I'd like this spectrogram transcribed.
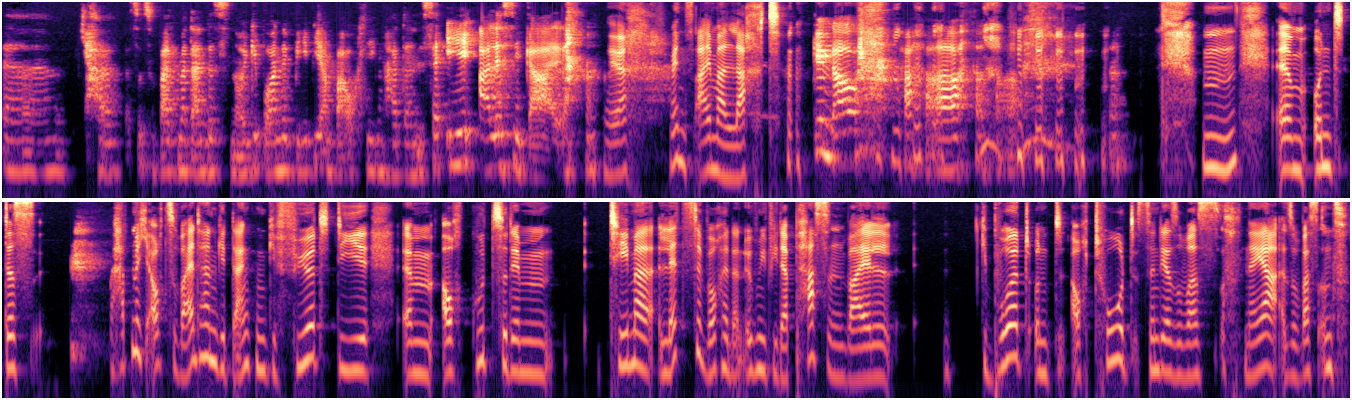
äh, ja, also sobald man dann das neugeborene Baby am Bauch liegen hat, dann ist ja eh alles egal. Ja, wenn es einmal lacht. Genau. mhm. ähm, und das hat mich auch zu weiteren Gedanken geführt, die ähm, auch gut zu dem Thema letzte Woche dann irgendwie wieder passen, weil Geburt und auch Tod sind ja sowas, naja, also was uns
